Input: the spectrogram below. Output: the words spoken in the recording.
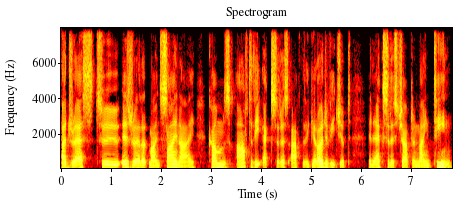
address to Israel at Mount Sinai comes after the Exodus, after they get out of Egypt, in Exodus chapter 19.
